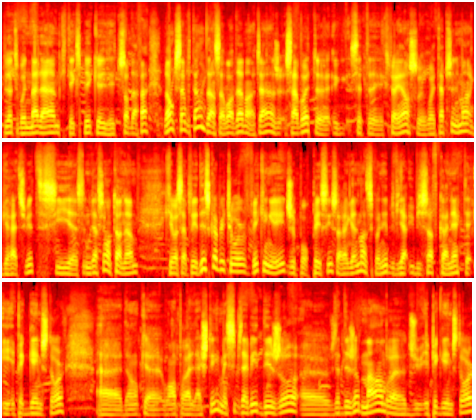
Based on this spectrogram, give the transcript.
puis là, tu vois une madame qui t'explique toutes sortes d'affaires. Donc, ça vous tente d'en savoir davantage. Ça va être, euh, cette expérience va être absolument gratuite. Si, euh, c'est une version autonome qui va s'appeler Discovery Tour Viking Age pour PC. sera également disponible via Ubisoft Connect et Epic Game Store. Euh, donc, on pourra l'acheter. Mais si vous avez déjà, vous êtes déjà membre du Epic Game Store,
